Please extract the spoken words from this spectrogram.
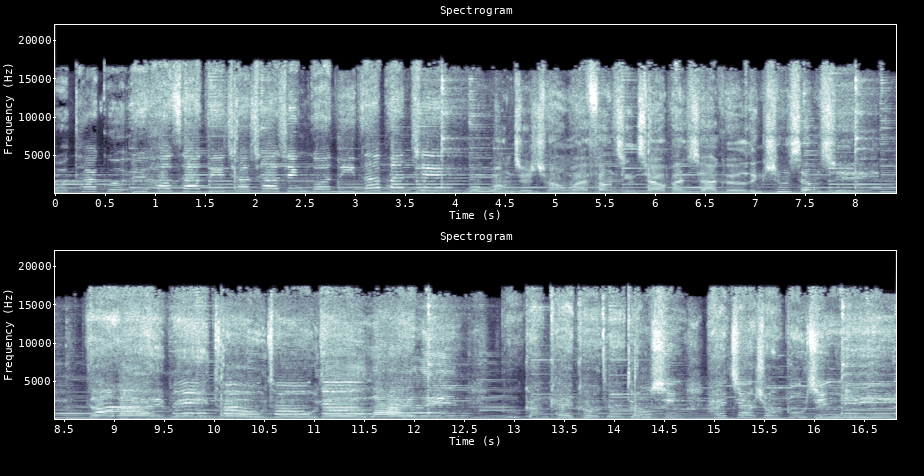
我踏过雨后草地，悄悄经过你的班级。我望着窗外，放轻桥畔下课铃声响起，当暧昧偷偷的来临，不敢开口的动心。还假装不经意。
